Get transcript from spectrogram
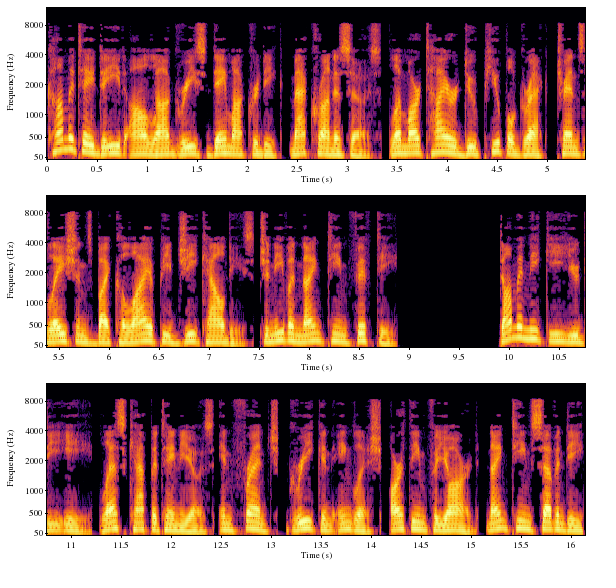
Comité d'aide à la Grèce démocratique, Makronisos, Le Martyr du peuple grec, translations by Calliope G. Caldes Geneva 1950 Dominique Eudes, Les Kapetanios in French, Greek and English, Artheme Fayard, 1970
